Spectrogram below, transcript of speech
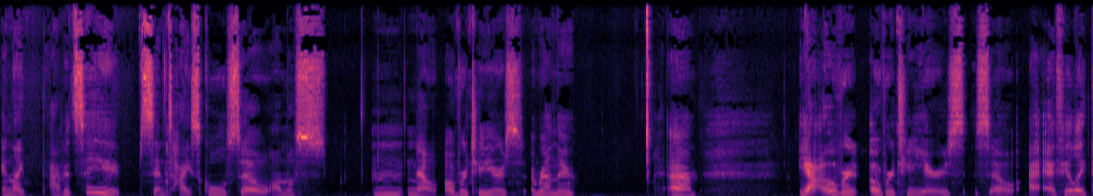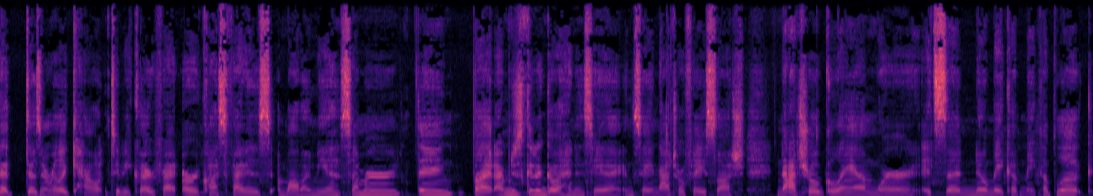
in like I would say since high school, so almost mm, no, over 2 years around there. Um yeah, over over two years. So I, I feel like that doesn't really count to be clarified or classified as a Mamma Mia summer thing. But I'm just gonna go ahead and say that and say natural face slash natural glam, where it's a no makeup makeup look.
